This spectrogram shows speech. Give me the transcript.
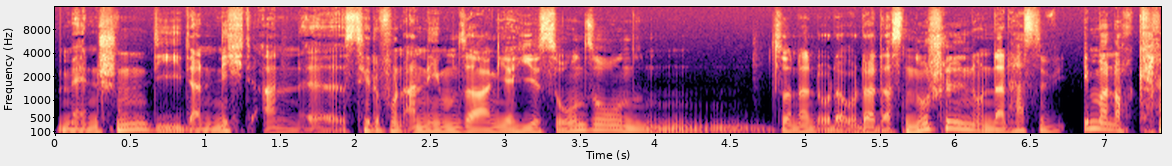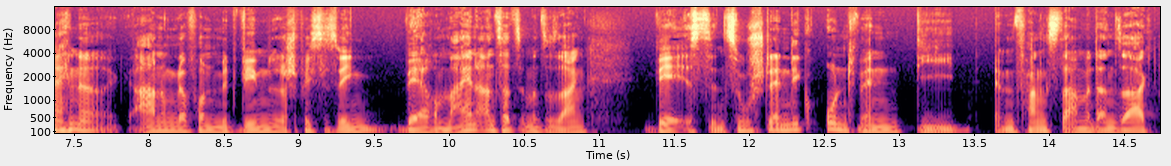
Menschen, die dann nicht an, äh, das Telefon annehmen und sagen, ja, hier ist so und so, und, sondern oder, oder das Nuscheln und dann hast du immer noch keine Ahnung davon, mit wem du da sprichst. Deswegen wäre mein Ansatz immer zu sagen, wer ist denn zuständig? Und wenn die Empfangsdame dann sagt,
